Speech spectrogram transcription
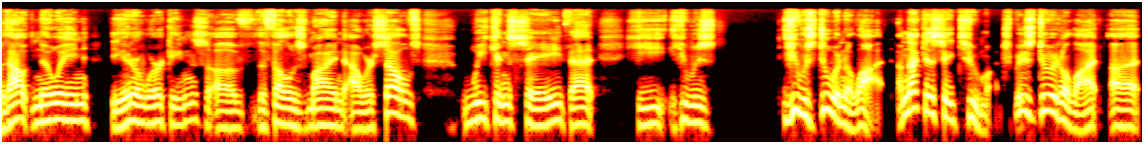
without knowing the inner workings of the fellow's mind ourselves, we can say that he he was he was doing a lot. I'm not going to say too much, but he's doing a lot. Uh,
